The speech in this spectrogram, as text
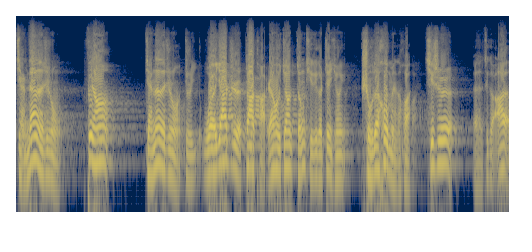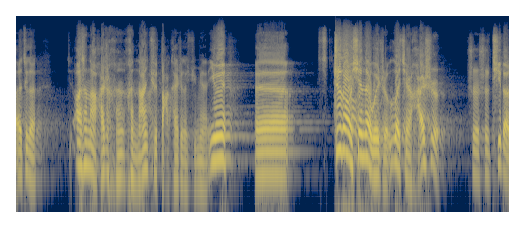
简单的这种非常。简单的这种就是我压制扎卡，然后将整体这个阵型守在后面的话，其实呃这个阿呃这个阿森纳还是很很难去打开这个局面，因为呃直到现在为止，厄齐尔还是是是踢的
